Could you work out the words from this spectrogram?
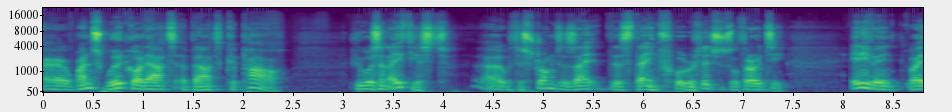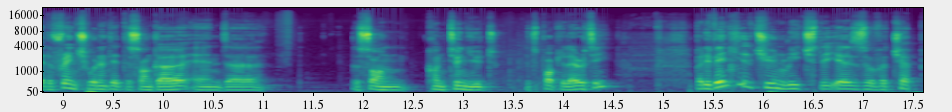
uh, once word got out about Kapal, who was an atheist uh, with a strong disdain for religious authority. Anyway, the French wouldn't let the song go, and uh, the song continued its popularity. But eventually, the tune reached the ears of a chap,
